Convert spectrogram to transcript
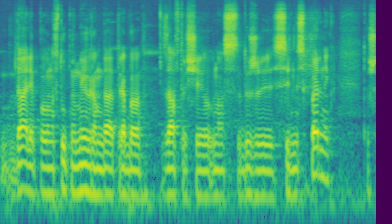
далі по наступним іграм да, треба завтра ще у нас дуже сильний суперник. Тож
